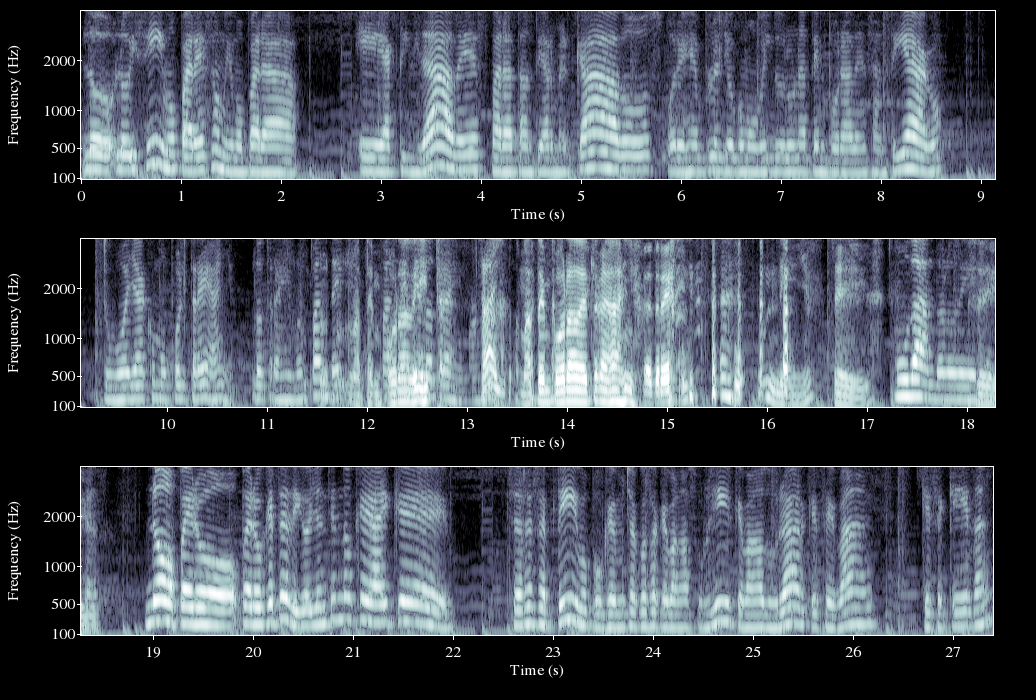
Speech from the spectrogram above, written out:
lo, lo hicimos para eso mismo, para eh, actividades, para tantear mercados. Por ejemplo, el Yoco Móvil duró una temporada en Santiago. Tuvo ya como por tres años. Lo trajimos en pandemia. Una pandemia temporadita. trajimos. Una temporada de tres años. De tres. Un niño. Sí. mudándolo de, de Sí. casa. No, pero, pero ¿qué te digo? Yo entiendo que hay que ser receptivo porque hay muchas cosas que van a surgir, que van a durar, que se van, que se quedan.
